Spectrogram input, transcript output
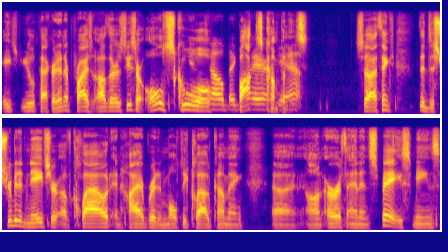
H- Hewlett Packard Enterprise, others. These are old school Intel, box player, yeah. So I think the distributed nature of cloud and hybrid and multi-cloud coming uh, on Earth and in space means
